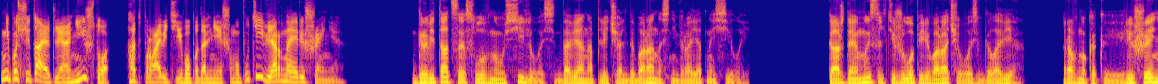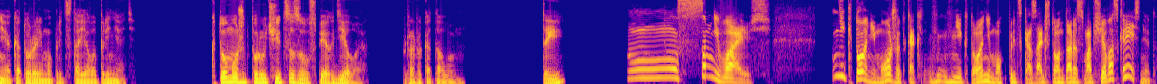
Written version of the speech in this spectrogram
Не посчитают ли они, что отправить его по дальнейшему пути — верное решение? Гравитация словно усилилась, давя на плечи Альдебарана с невероятной силой. Каждая мысль тяжело переворачивалась в голове, равно как и решение, которое ему предстояло принять. «Кто может поручиться за успех дела?» — пророкотал он. «Ты?» «Сомневаюсь. Никто не может, как никто не мог предсказать, что Антарес вообще воскреснет.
